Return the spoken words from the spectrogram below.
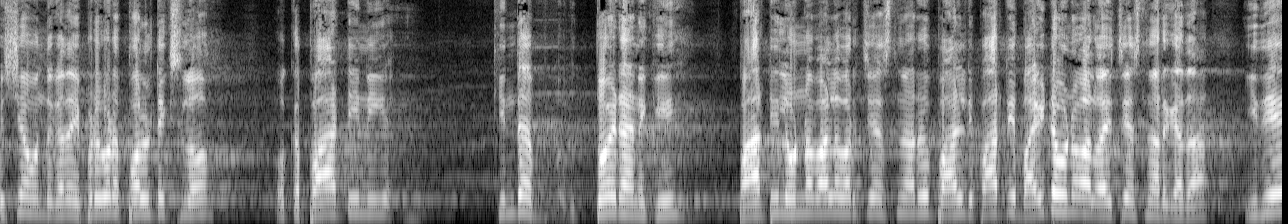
విషయం ఉంది కదా ఇప్పుడు కూడా పాలిటిక్స్లో ఒక పార్టీని కింద తోయడానికి పార్టీలో ఉన్న వాళ్ళు వర్క్ చేస్తున్నారు పార్టీ పార్టీ బయట ఉన్న వాళ్ళు వర్క్ చేస్తున్నారు కదా ఇదే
